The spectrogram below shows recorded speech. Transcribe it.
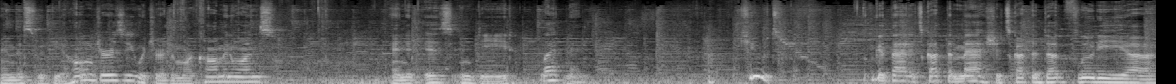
And this would be a home jersey, which are the more common ones. And it is indeed Lehtonen. Cute. Look at that, it's got the mesh. It's got the Doug Flutie uh,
